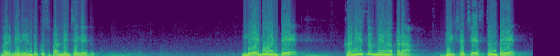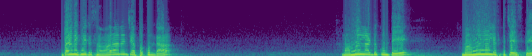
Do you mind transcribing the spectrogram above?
మరి మీరు ఎందుకు స్పందించలేదు? లేదు అంటే కనీసం మేము అక్కడ దీక్ష చేస్తుంటే దానికి మీరు సమాధానం చెప్పకుండా మమ్మల్ని అడ్డుకుంటే మమ్మల్ని లిఫ్ట్ చేస్తే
